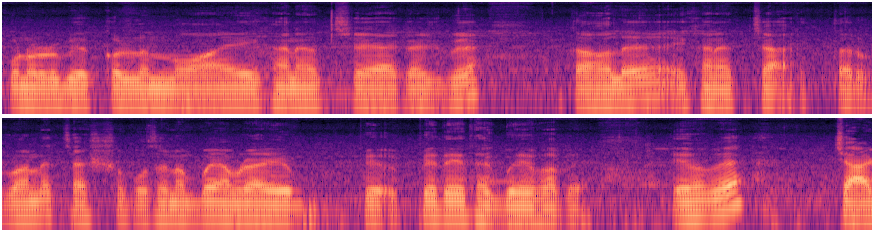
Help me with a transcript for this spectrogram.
পনেরো বিয়োগ করলে নয়, এখানে হচ্ছে এক আসবে। তাহলে এখানে চার, তার মানে চারশো পঁচানব্বই আমরা পেতেই থাকব এভাবে। এভাবে চার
